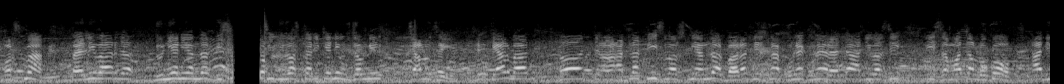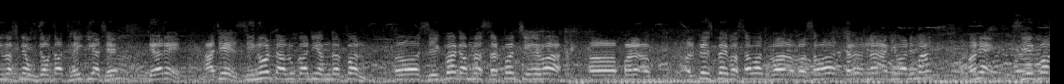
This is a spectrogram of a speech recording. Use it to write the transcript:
વર્ષમાં પહેલીવાર દુનિયાની અંદર વિશ્વ દિવસ તરીકેની ઉજવણી ચાલુ થઈ. ત્યારબાદ આટલા ત્રીસ વર્ષની અંદર ભારત દેશના ખૂણે ખૂણે રહેતા આદિવાસી, એ સમાજના લોકો આ દિવસને ઉજવતા થઈ ગયા છે. ત્યારે આજે સિનોર તાલુકાની અંદર પણ શેખવા ગામના સરપંચ એવા અલ્પેશભાઈ વસાવા વસાવાના આગેવાનીમાં અને શેખવા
